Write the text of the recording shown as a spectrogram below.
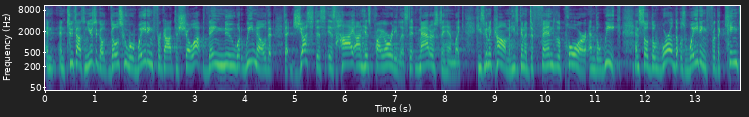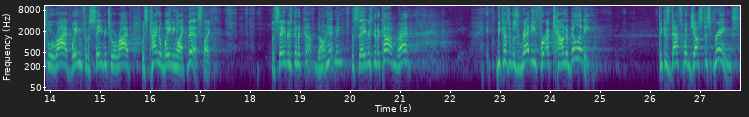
and, and 2,000 years ago, those who were waiting for God to show up, they knew what we know that, that justice is high on his priority list. It matters to him. Like he's going to come and he's going to defend the poor and the weak. And so the world that was waiting for the king to arrive, waiting for the Savior to arrive, was kind of waiting like this like, the Savior's going to come. Don't hit me. The Savior's going to come, right? Because it was ready for accountability. Because that's what justice brings.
